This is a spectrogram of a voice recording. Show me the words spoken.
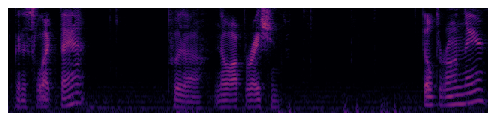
I'm going to select that. Put a no operation filter on there.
